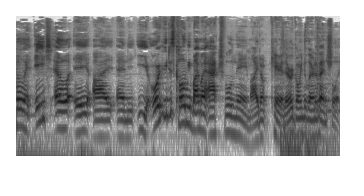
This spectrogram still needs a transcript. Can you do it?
Elaine. H L A I N E. Or you can just call me by my actual name. I don't care. They're going to learn eventually.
